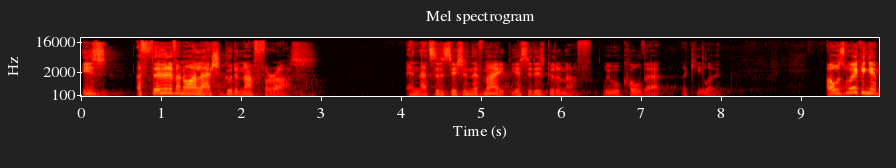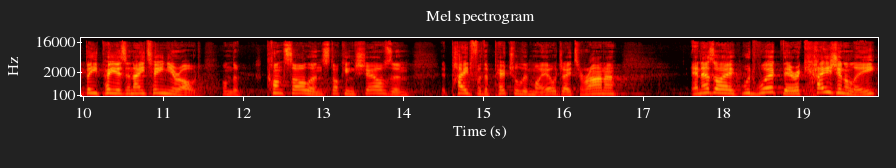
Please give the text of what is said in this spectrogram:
Is a third of an eyelash good enough for us? And that's the decision they've made. Yes, it is good enough. We will call that a kilo. I was working at BP as an 18 year old on the console and stocking shelves, and it paid for the petrol in my LJ Torana. And as I would work there, occasionally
